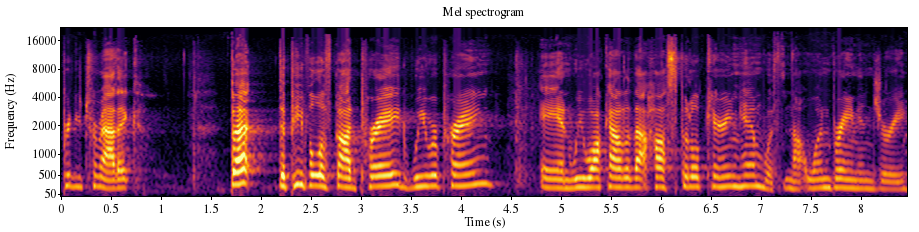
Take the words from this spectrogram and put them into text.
pretty traumatic. But the people of God prayed, we were praying, and we walk out of that hospital carrying him with not one brain injury.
